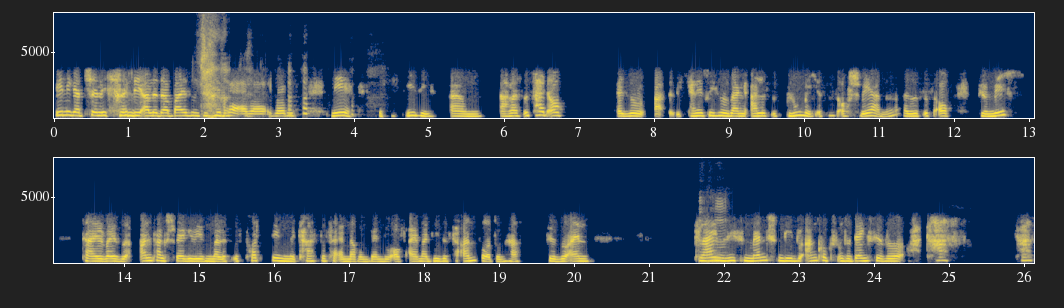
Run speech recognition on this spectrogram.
weniger chillig, wenn die alle dabei sind, die Kinder, aber sonst, nee, es ist easy. Ähm, aber es ist halt auch, also ich kann jetzt nicht nur sagen, alles ist blumig, es ist auch schwer, ne? Also es ist auch für mich teilweise anfangs schwer gewesen, weil es ist trotzdem eine krasse Veränderung, wenn du auf einmal diese Verantwortung hast für so einen kleinen, mhm. süßen Menschen, den du anguckst und du denkst dir so, ach, krass, krass,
